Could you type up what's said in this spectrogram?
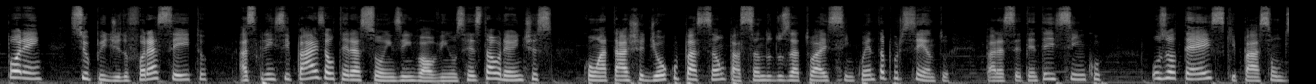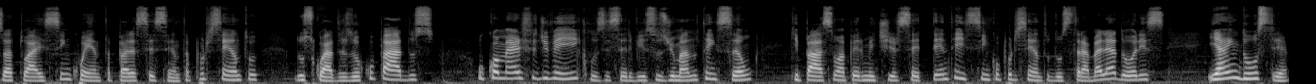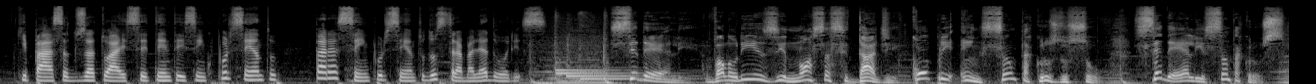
Porém, se o pedido for aceito, as principais alterações envolvem os restaurantes, com a taxa de ocupação passando dos atuais 50% para 75%, os hotéis, que passam dos atuais 50% para 60% dos quadros ocupados, o comércio de veículos e serviços de manutenção, que passam a permitir 75% dos trabalhadores, e a indústria, que passa dos atuais 75% para 100% dos trabalhadores. CDL, valorize nossa cidade. Compre em Santa Cruz do Sul. CDL Santa Cruz.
